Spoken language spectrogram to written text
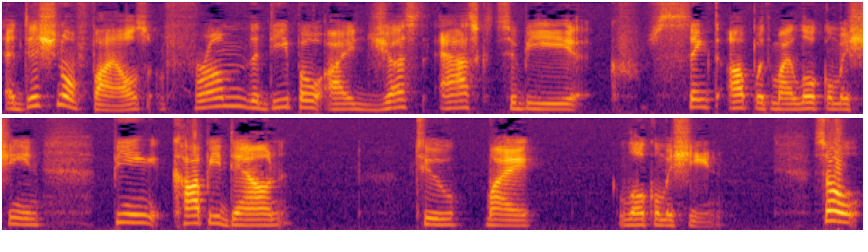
additional files from the depot I just asked to be synced up with my local machine being copied down to my local machine. So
